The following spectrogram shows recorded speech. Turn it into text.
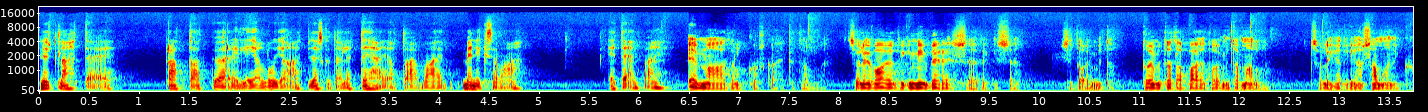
nyt lähtee rattaat pyörii liian lujaa, että pitäisikö tälle tehdä jotain vai menikö se vaan eteenpäin? En mä ajatellut koskaan ehkä tolleen. Se oli vaan jotenkin niin veressä jotenkin se, se toiminta, toimintatapa ja toimintamalli. Se oli ihan, ihan sama, niin kuin,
